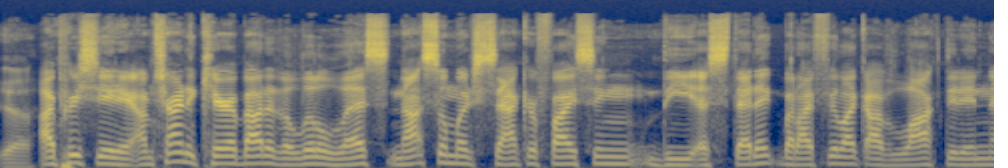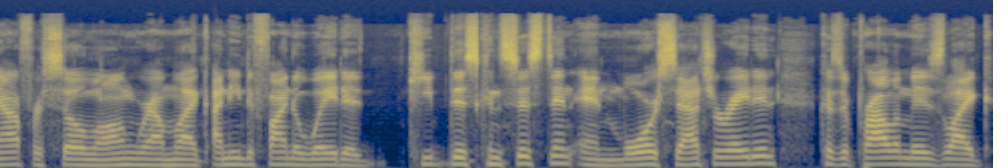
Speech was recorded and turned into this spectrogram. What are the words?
Yeah. I appreciate it. I'm trying to care about it a little less, not so much sacrificing the aesthetic, but I feel like I've locked it in now for so long where I'm like, I need to find a way to keep this consistent and more saturated. Because the problem is, like,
